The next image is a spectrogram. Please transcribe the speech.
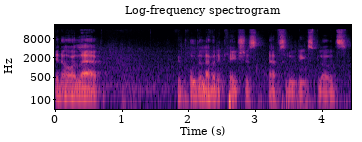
in our lab? You pull the lever, the cage just absolutely explodes.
